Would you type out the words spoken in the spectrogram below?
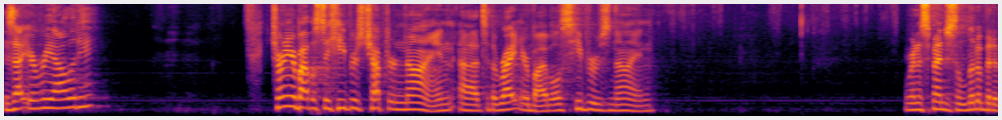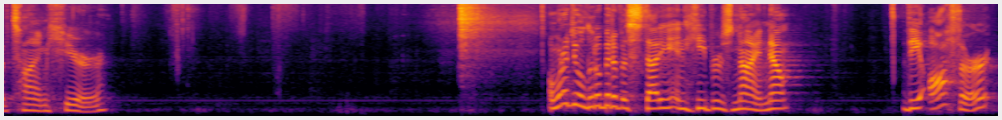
Is that your reality? Turning your Bibles to Hebrews chapter 9, uh, to the right in your Bibles, Hebrews 9. We're going to spend just a little bit of time here. I want to do a little bit of a study in Hebrews 9. Now, the author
